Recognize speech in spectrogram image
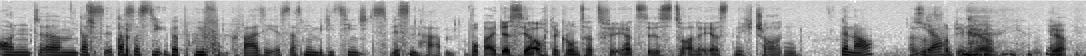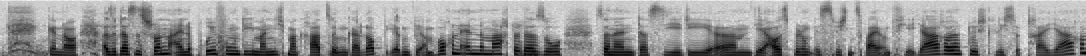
Und ähm, dass, dass das die Überprüfung quasi ist, dass wir medizinisches Wissen haben. Wobei das ja auch der Grundsatz für Ärzte ist, zuallererst nicht schaden. Genau. Also ja. von dem her, ja. ja. Genau. Also das ist schon eine Prüfung, die man nicht mal gerade so im Galopp irgendwie am Wochenende macht mhm. oder so, sondern dass sie die, ähm, die Ausbildung ist zwischen zwei und vier Jahre, durchschnittlich so drei Jahre.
